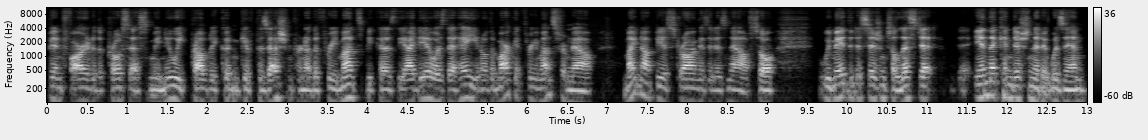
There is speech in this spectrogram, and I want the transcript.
been far into the process, and we knew we probably couldn't give possession for another three months because the idea was that, hey, you know, the market three months from now might not be as strong as it is now. So we made the decision to list it in the condition that it was in.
